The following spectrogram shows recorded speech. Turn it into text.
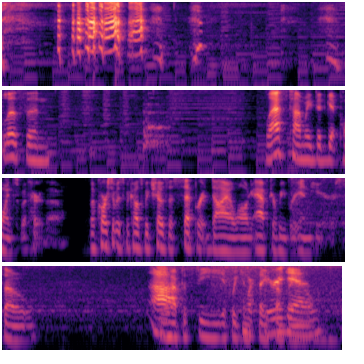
listen. Last time we did get points with her, though. Of course, it was because we chose a separate dialogue after we were in here. So Ah, we'll have to see if we can say something again. else.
